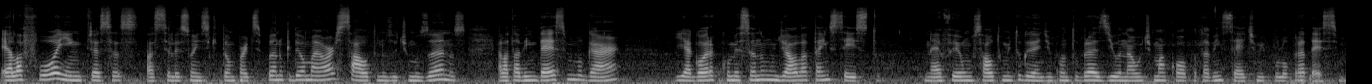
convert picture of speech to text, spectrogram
Ela foi, entre essas as seleções que estão participando, que deu o maior salto nos últimos anos. Ela estava em décimo lugar e agora, começando o Mundial, ela está em sexto. Né? Foi um salto muito grande, enquanto o Brasil, na última Copa, estava em sétimo e pulou para décimo.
